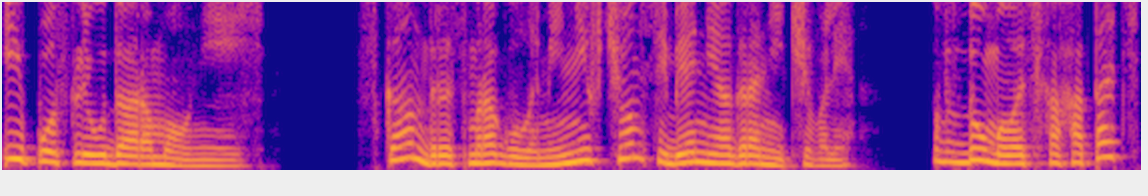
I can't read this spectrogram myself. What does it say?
и после удара молнией. Скандры с мрагулами ни в чем себя не ограничивали. Вздумалось хохотать,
